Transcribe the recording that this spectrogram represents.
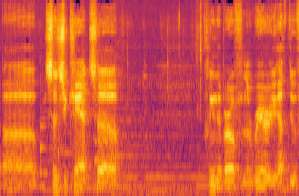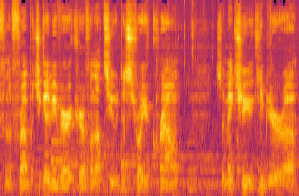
Uh, since you can't uh, clean the barrel from the rear, you have to do it from the front, but you gotta be very careful not to destroy your crown. So make sure you keep your, uh,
